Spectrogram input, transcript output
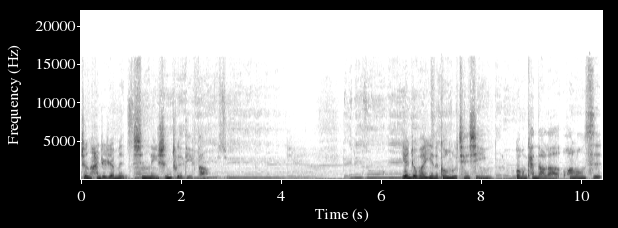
震撼着人们心灵深处的地方。沿着蜿蜒的公路前行，我们看到了黄龙寺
